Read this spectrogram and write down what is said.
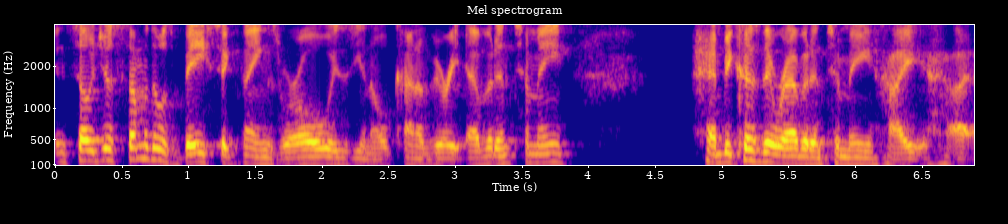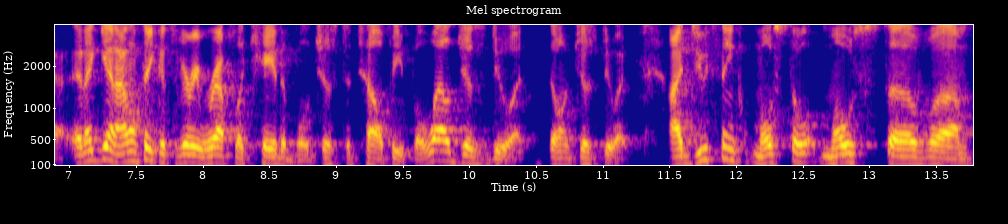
And so just some of those basic things were always you know kind of very evident to me and because they were evident to me I, I, and again i don't think it's very replicatable just to tell people well just do it don't just do it i do think most of most of um,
